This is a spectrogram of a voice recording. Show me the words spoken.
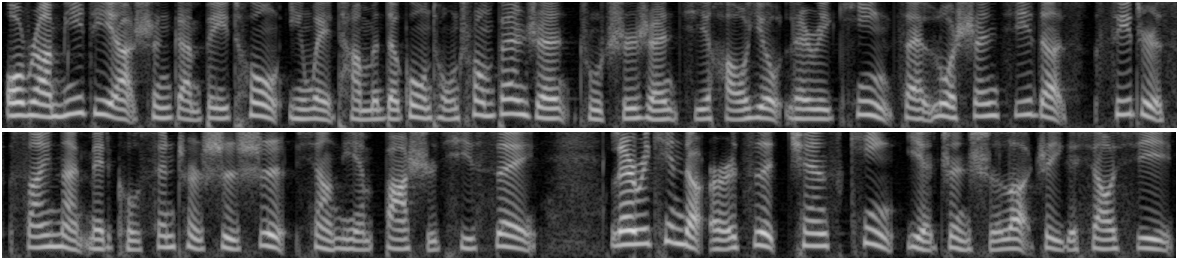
，Aura Media 深感悲痛，因为他们的共同创办人、主持人及好友 Larry King 在洛杉矶的 Cedars-Sinai Medical Center 逝世，享年八十七岁。Larry King 的儿子 Chance King 也证实了这个消息。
